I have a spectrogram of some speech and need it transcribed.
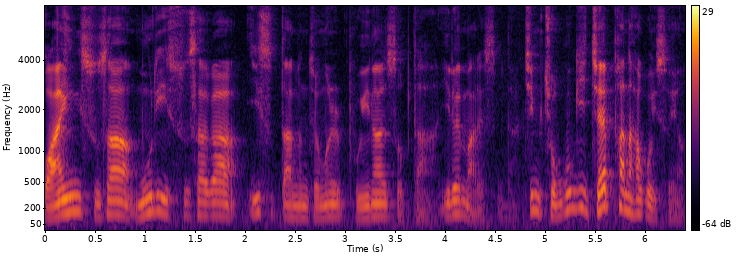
과잉 수사, 무리 수사가 있었다는 점을 부인할 수 없다. 이래 말했습니다. 지금 조국이 재판하고 있어요.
